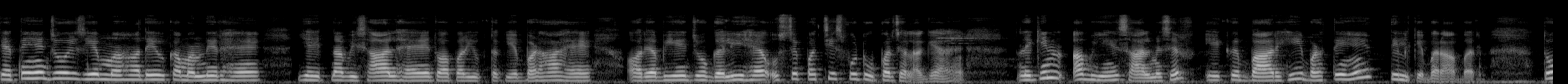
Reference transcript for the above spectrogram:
कहते हैं जो इस ये महादेव का मंदिर है, ये इतना विशाल है, द्वापर युग तक ये बढ़ा है और अब ये जो गली है, उससे 25 फुट ऊपर चला गया है। लेकिन अब ये साल में सिर्फ़ एक बार ही बढ़ते हैं तिल के बराबर। तो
